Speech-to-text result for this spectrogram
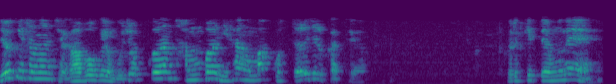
여기서는 제가 보기에 무조건 한 번 이상은 맞고 떨어질 것 같아요. 그렇기 때문에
